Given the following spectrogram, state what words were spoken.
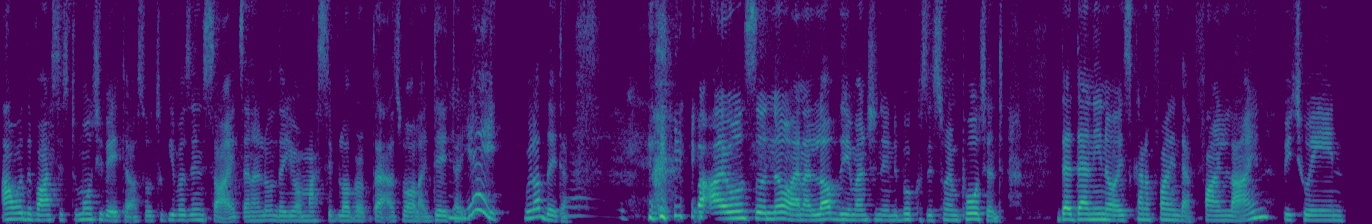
our devices to motivate us or to give us insights and i know that you're a massive lover of that as well like data. Mm. yay! We love data but I also know, and I love that you mentioned in the book because it's so important that then, you know, it's kind of finding that fine line between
